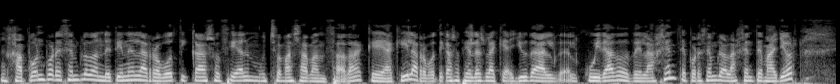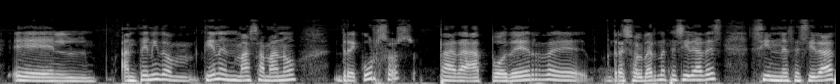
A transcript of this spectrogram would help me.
En Japón, por ejemplo, donde tienen la robótica social mucho más avanzada que aquí. La robótica social es la que ayuda al, cuidado de la gente, por ejemplo, a la gente mayor. han tenido, tienen más a mano recursos para poder eh, resolver necesidades sin necesidad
